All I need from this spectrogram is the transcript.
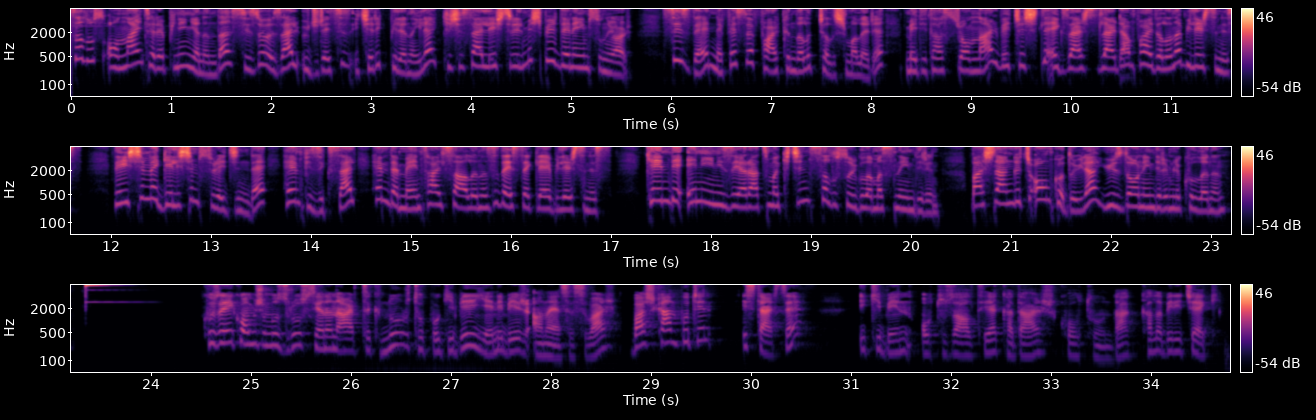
Salus online terapinin yanında size özel ücretsiz içerik planıyla kişiselleştirilmiş bir deneyim sunuyor. Siz de nefes ve farkındalık çalışmaları, meditasyonlar ve çeşitli egzersizlerden faydalanabilirsiniz. Değişim ve gelişim sürecinde hem fiziksel hem de mental sağlığınızı destekleyebilirsiniz. Kendi en iyinizi yaratmak için Salus uygulamasını indirin. Başlangıç 10 koduyla %10 indirimli kullanın. Kuzey komşumuz Rusya'nın artık nur topu gibi yeni bir anayasası var. Başkan Putin isterse 2036'ya kadar koltuğunda kalabilecek.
